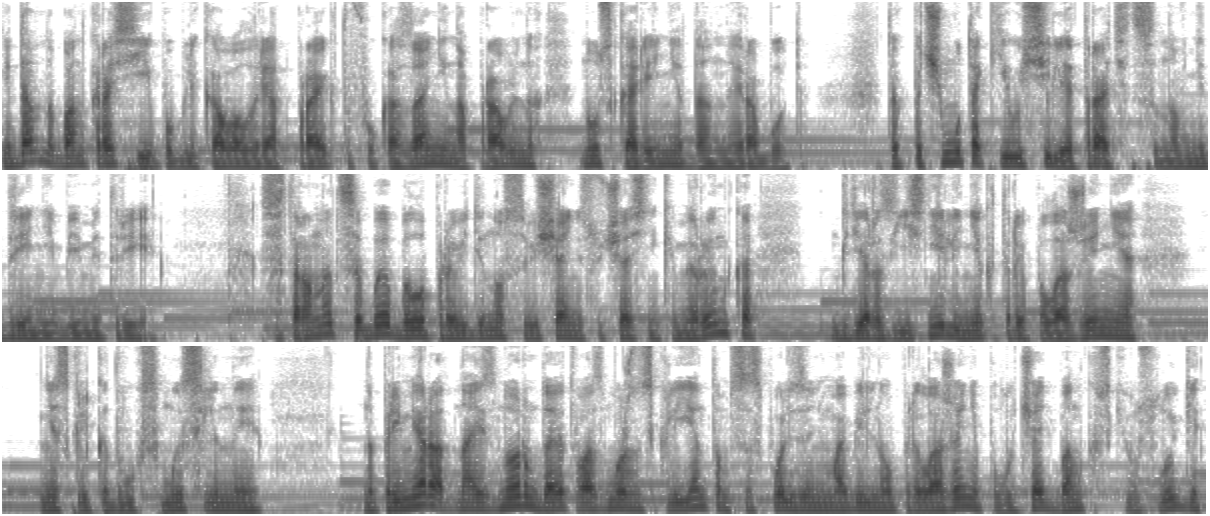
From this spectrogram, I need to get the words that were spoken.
Недавно Банк России публиковал ряд проектов указаний, направленных на ускорение данной работы. Так почему такие усилия тратятся на внедрение биометрии? Со стороны ЦБ было проведено совещание с участниками рынка, где разъяснили некоторые положения, несколько двухсмысленные. Например, одна из норм дает возможность клиентам с использованием мобильного приложения получать банковские услуги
